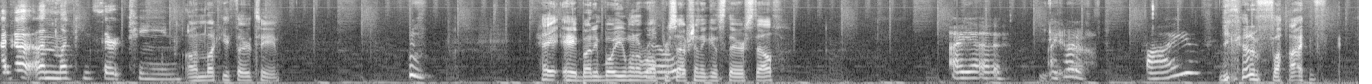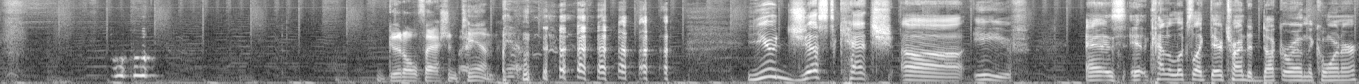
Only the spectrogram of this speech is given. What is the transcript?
I got unlucky 13. Unlucky 13. hey, hey, Bunny Boy, you want to roll No. perception against their stealth? I uh, I got a five. You got a five. Ooh. good old fashioned ten. You just catch uh, Eve as it kind of looks like they're trying to duck around the corner.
